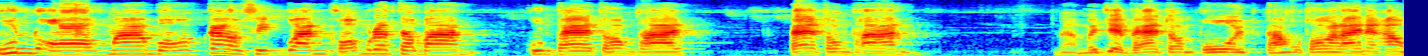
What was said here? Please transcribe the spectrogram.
คุณออกมาบอกเก้าสิบวันของรัฐบาล คุณแพทองทาย แพทองทานนะไม่ใช่แพทองโพยทองทองอะไรนะเอา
